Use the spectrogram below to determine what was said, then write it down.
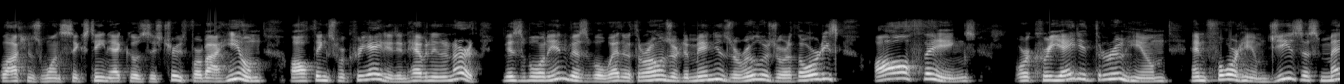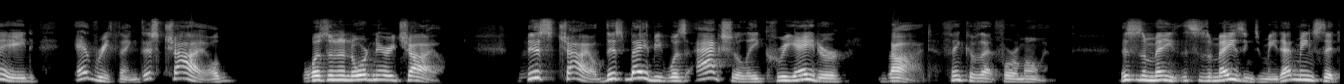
Colossians 1:16 echoes this truth for by him all things were created in heaven and in earth visible and invisible whether thrones or dominions or rulers or authorities all things were created through him and for him Jesus made everything this child wasn't an ordinary child this child, this baby, was actually Creator God. Think of that for a moment. This is amazing. This is amazing to me. That means that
